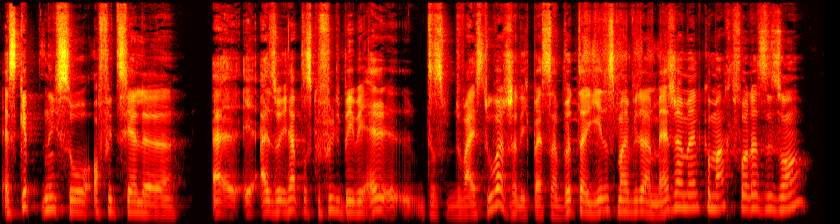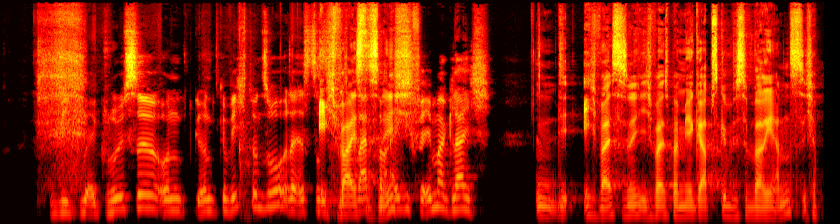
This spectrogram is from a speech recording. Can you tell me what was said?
es gibt nicht so offizielle also ich habe das Gefühl, die BBL, das weißt du wahrscheinlich besser, wird da jedes Mal wieder ein Measurement gemacht vor der Saison? Wie Größe und, und Gewicht und so? Oder ist das, ich weiß es nicht. eigentlich für immer gleich? Ich weiß es nicht. Ich weiß, bei mir gab es gewisse Varianz. Ich habe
